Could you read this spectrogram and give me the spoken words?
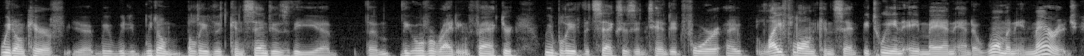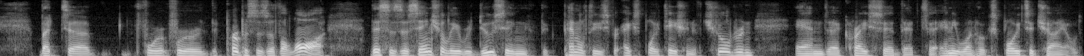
we don't care if uh, we, we, we don't believe that consent is the uh, the, the overriding factor. We believe that sex is intended for a lifelong consent between a man and a woman in marriage. But uh, for, for the purposes of the law, this is essentially reducing the penalties for exploitation of children. And uh, Christ said that uh, anyone who exploits a child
